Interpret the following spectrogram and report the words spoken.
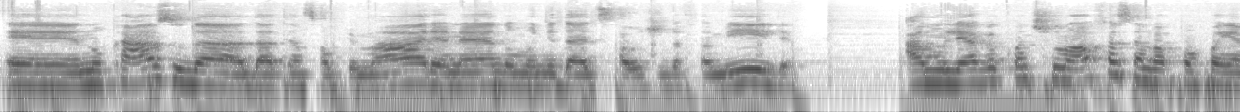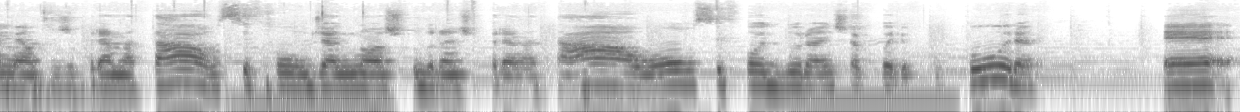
é, no caso da, da atenção primária, né, numa unidade de saúde da família, a mulher vai continuar fazendo acompanhamento de pré-natal, se for o diagnóstico durante o pré-natal ou se for durante a puericultura, é,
